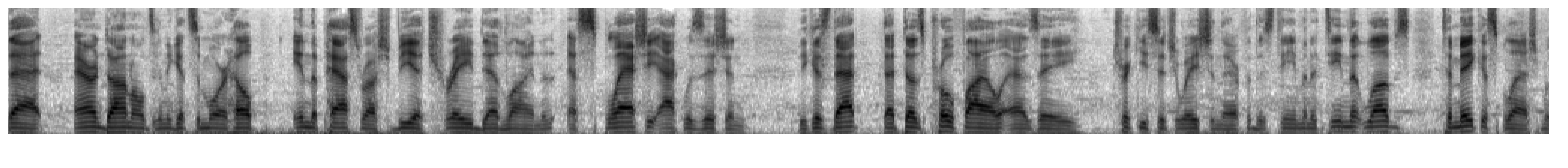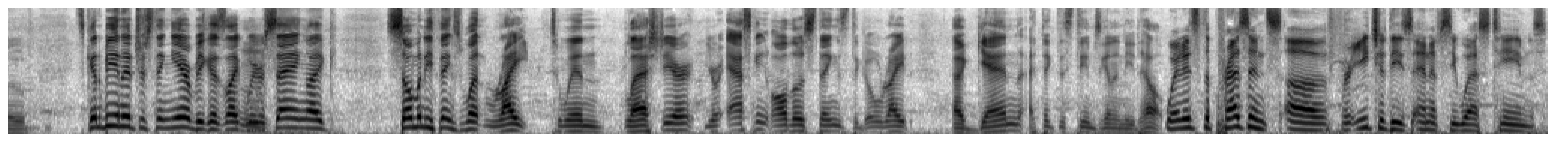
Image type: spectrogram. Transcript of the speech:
that Aaron Donald's going to get some more help in the pass rush via trade deadline, a splashy acquisition, because that that does profile as a tricky situation there for this team and a team that loves to make a splash move. It's going to be an interesting year because, like we were mm. saying, like so many things went right to win last year. You're asking all those things to go right again. I think this team's going to need help. Well, it's the presence of for each of these NFC West teams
